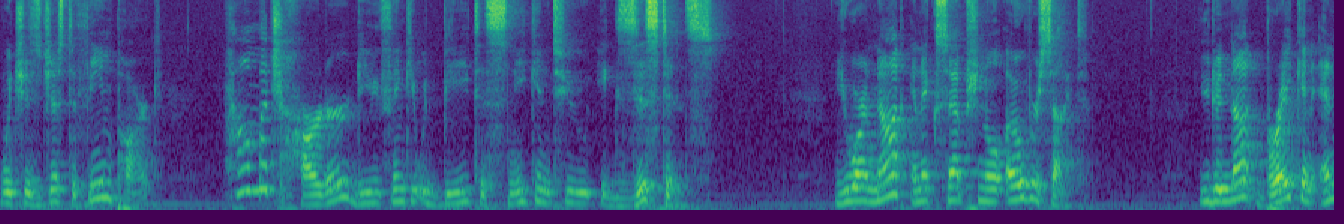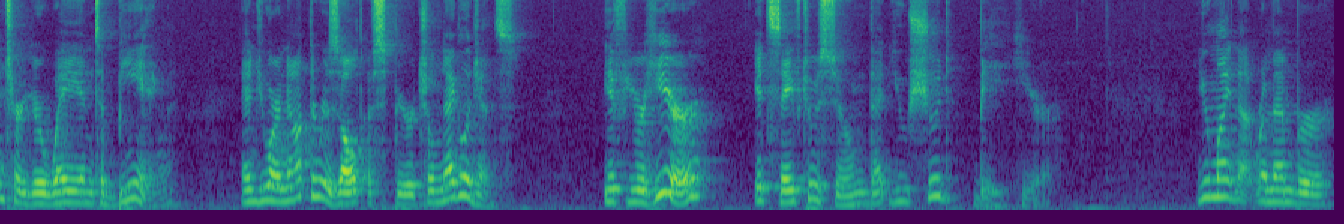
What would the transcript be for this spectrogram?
which is just a theme park, how much harder do you think it would be to sneak into existence? You are not an exceptional oversight. You did not break and enter your way into being, and you are not the result of spiritual negligence. If you're here, it's safe to assume that you should be here. You might not remember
